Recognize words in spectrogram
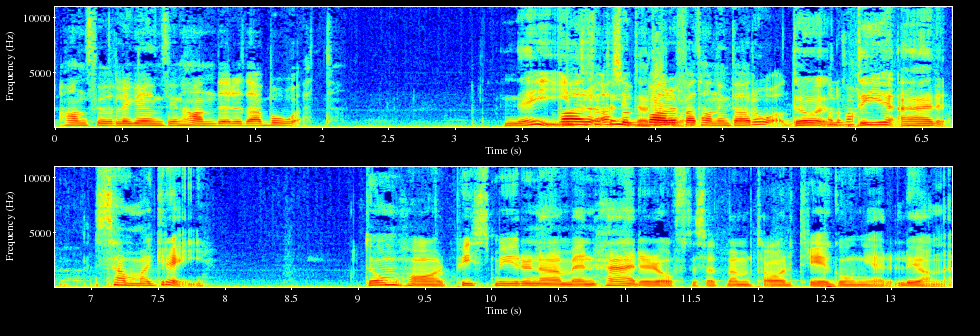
han ska lägga in sin hand i det där boet? nej, Var, inte för att alltså han inte bara har råd. för att han inte har råd? Då, det är samma grej. De har pissmyrorna men här är det ofta så att man tar tre gånger lönen.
